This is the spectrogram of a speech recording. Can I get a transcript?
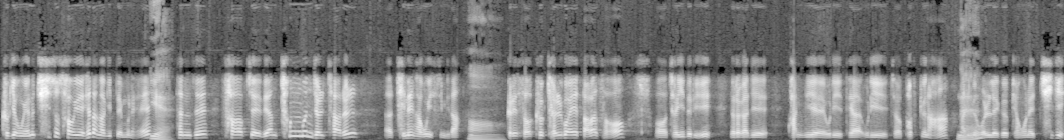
그 경우에는 취소 사유에 해당하기 때문에 예. 현재 사업자에 대한 청문 절차를 어, 진행하고 있습니다. 어. 그래서 그 결과에 따라서 어, 저희들이 여러 가지 관계 우리 대하, 우리 저 법규나 네. 아니면 원래 그 병원의 취지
